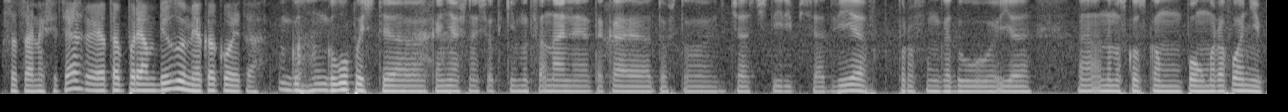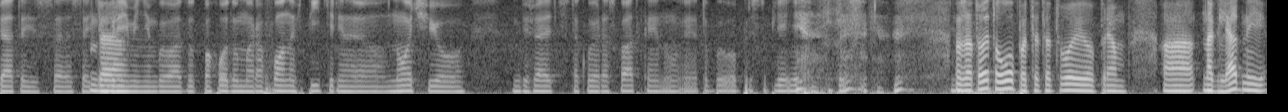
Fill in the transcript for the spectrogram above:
социальных сетях, это прям безумие какое-то. Глупость, конечно, все-таки эмоциональная такая, то, что час 4.52 в прошлом году я на московском полумарафоне пятый с, с этим Да. временем был, а тут по ходу марафона в Питере э, ночью бежать с такой раскладкой, ну, это было преступление. Но зато это опыт, это твой прям а, наглядный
